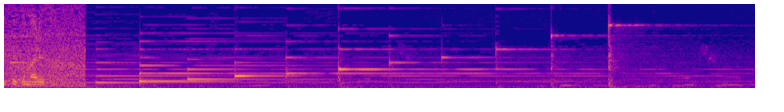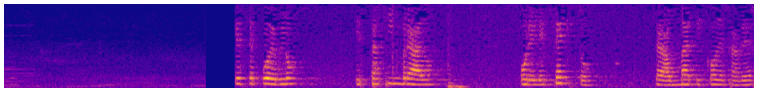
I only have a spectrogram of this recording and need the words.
este, tomar esto. Este pueblo está simbrado por el efecto traumático de saber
